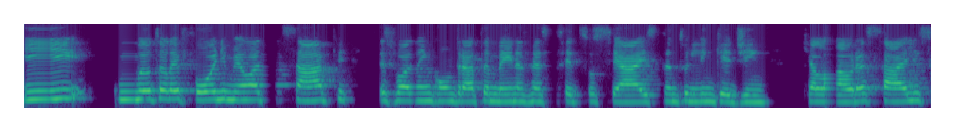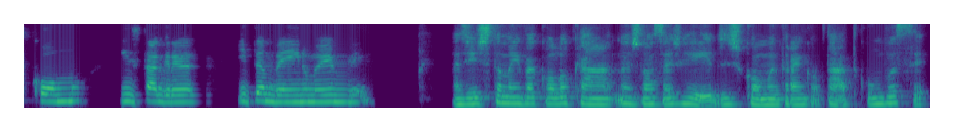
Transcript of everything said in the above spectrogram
e o meu telefone, meu WhatsApp, vocês podem encontrar também nas minhas redes sociais, tanto LinkedIn, que é Laura Salles, como Instagram e também no meu e-mail. A gente também vai colocar nas nossas redes como entrar em contato com você.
